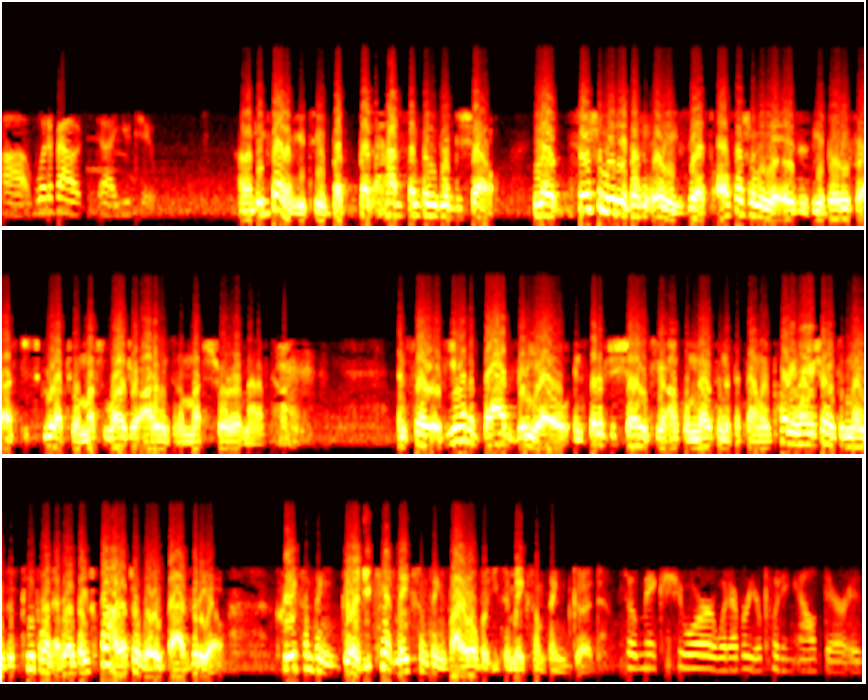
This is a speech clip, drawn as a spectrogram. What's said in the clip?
Uh, what about uh, YouTube? I'm a big fan of YouTube, but but have something good to show. You know, social media doesn't really exist. All social media is is the ability for us to screw up to a much larger audience in a much shorter amount of time. And so, if you have a bad video, instead of just showing it to your Uncle Milton at the family party, now you're showing it to millions of people, and everyone thinks, "Wow, that's a really bad video." Create something good. You can't make something viral, but you can make something good. So make sure whatever you're putting out there is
